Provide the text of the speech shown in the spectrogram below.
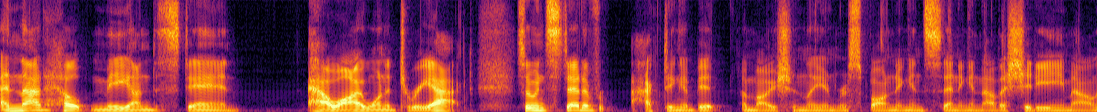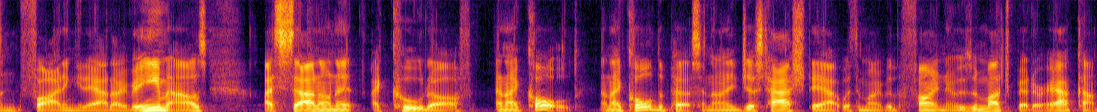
And that helped me understand how I wanted to react. So instead of acting a bit emotionally and responding and sending another shitty email and fighting it out over emails, I sat on it, I cooled off, and I called. And I called the person and I just hashed it out with them over the phone. It was a much better outcome.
